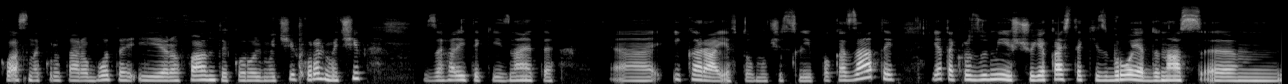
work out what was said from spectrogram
класна, крута робота. І Єрофант, і король мечів. Король мечів взагалі такий, знаєте, е, і карає в тому числі показати. Я так розумію, що якась таки зброя до нас ем,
